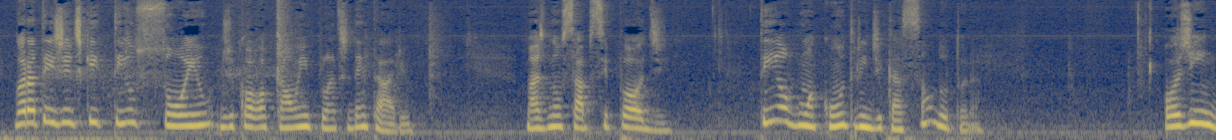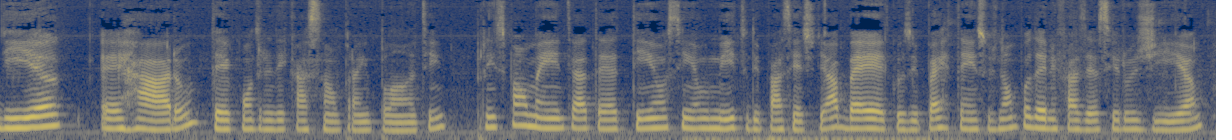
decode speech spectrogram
Agora tem gente que tem o sonho de colocar um implante dentário, mas não sabe se pode. Tem alguma contraindicação, doutora? Hoje em dia é raro ter contraindicação para implante, principalmente até tinham assim o mito de pacientes diabéticos, hipertensos não poderem fazer a cirurgia,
